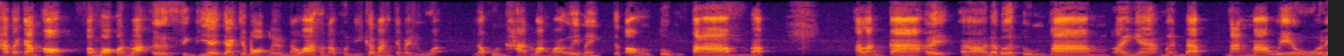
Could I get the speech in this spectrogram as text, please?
ฆาตกรรมอ๋อต้องบอกก่อนว่าเออสิ่งที่อยากจะบอกเลยนะว่าสำหรับคนที่กำลังจะไปดูอะแล้วคุณคาดหวังว่า เอ้ยไม่จะต้องตูมตามแบบอลังการเอ้ยอระเบิดตูมตามอะไรเงี้ย เหมือนแบบหนังมาเวลอะไร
